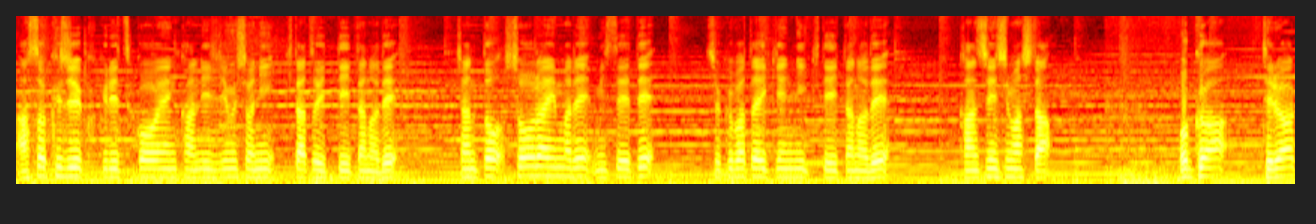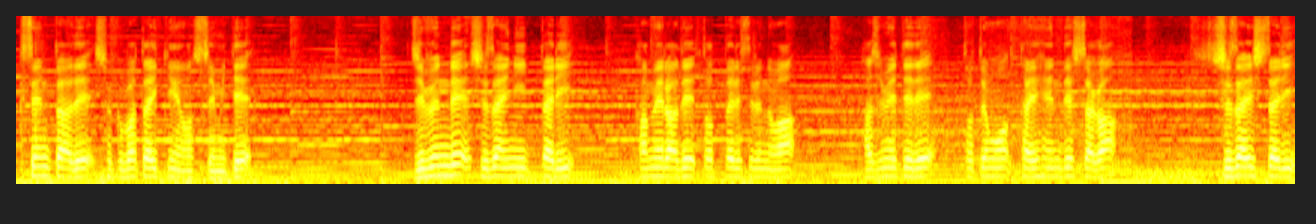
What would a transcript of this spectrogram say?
阿蘇九十国立公園管理事務所に来たと言っていたのでちゃんと将来まで見据えて職場体験に来ていたので感心しました。僕はテレワークセンターで職場体験をしてみて自分で取材に行ったりカメラで撮ったりするのは初めてでとても大変でしたが取材したり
